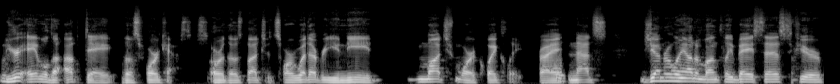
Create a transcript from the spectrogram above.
you're able to update those forecasts or those budgets or whatever you need much more quickly, right? And that's generally on a monthly basis. If your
